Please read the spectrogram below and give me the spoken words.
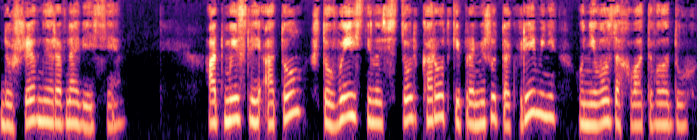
душевное равновесие. От мыслей о том, что выяснилось в столь короткий промежуток времени, у него захватывало дух.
